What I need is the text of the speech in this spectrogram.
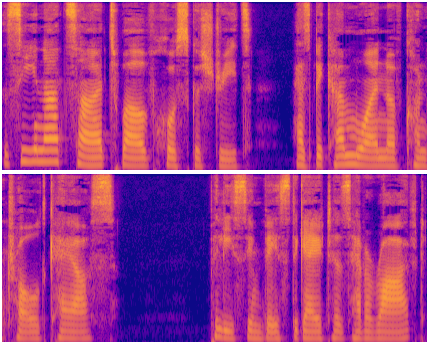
the scene outside 12 Goske Street has become one of controlled chaos. Police investigators have arrived.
